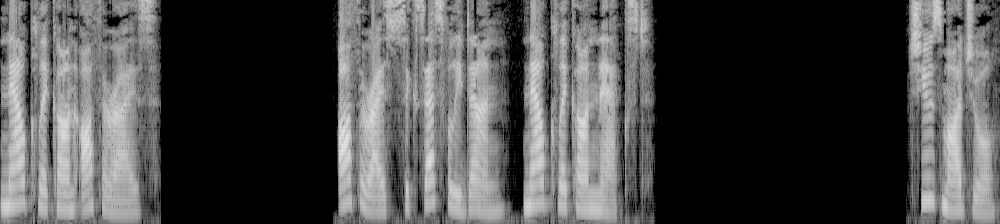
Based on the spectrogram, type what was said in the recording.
Now click on Authorize. Authorized successfully done, now click on Next. Choose Module.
